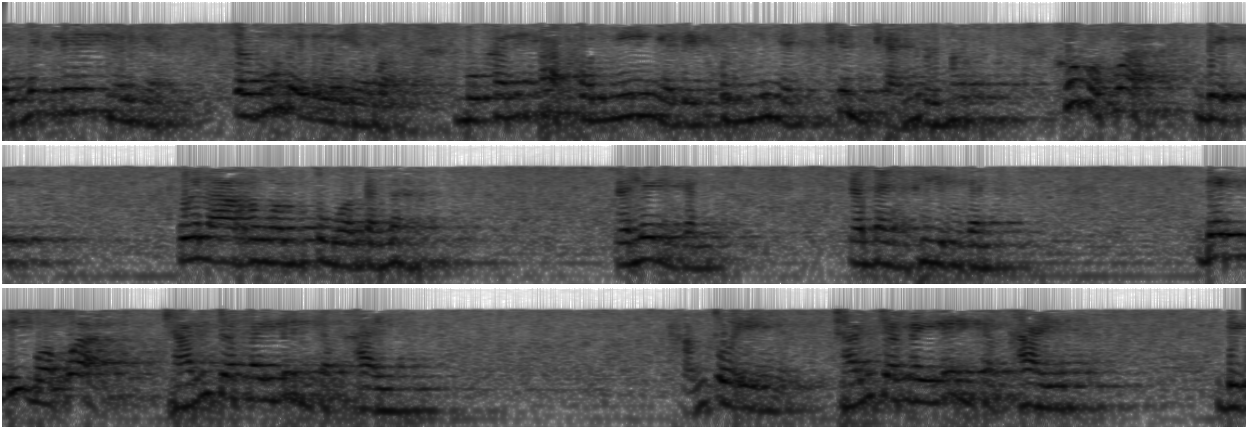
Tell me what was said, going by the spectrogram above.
ยังเล็กๆเลยเนี่ยจะรู้ได้เลยว่าบุคลิกภาพคนนี้เนี่ยเด็กคนนี้เนี่ยเข้มแข็งหรือไม่เขาบอกว่าเด็กเวลารวมตัวกันนะ จะเล่นกัน จะแบ่งทีมกัน เด็กที่บอกว่า ฉันจะไปเล่นกับใครถามตัวเอง ฉันจะไปเล่นกับใคร เด็ก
